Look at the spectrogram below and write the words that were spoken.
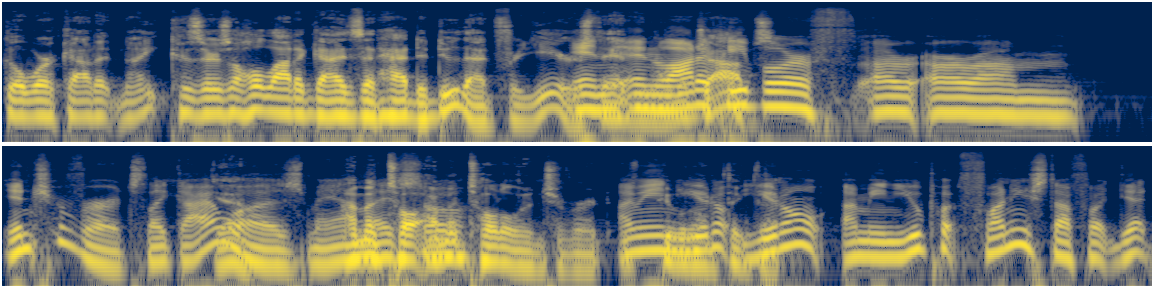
go work out at night because there's a whole lot of guys that had to do that for years. and, and a lot of jobs. people are, are, are, um, introverts like I Yeah. was, man. I'm a to- I'm a total introvert. I mean, you don't, think you that. don't. I mean, you put funny stuff. but Yet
